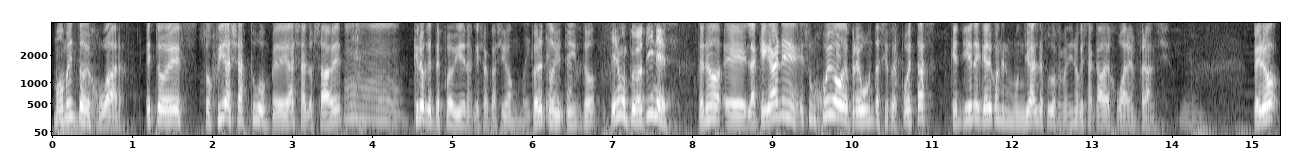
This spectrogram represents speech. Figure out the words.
Momento de jugar. Esto es. Sofía ya estuvo en PDA, ya lo sabe. Mm, Creo que te fue bien aquella ocasión, Muy pero esto es distinto. ¿Tenemos pegotines? Tenemos, eh, la que gane es un juego de preguntas y respuestas que tiene que ver con el Mundial de Fútbol Femenino que se acaba de jugar en Francia. Pero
